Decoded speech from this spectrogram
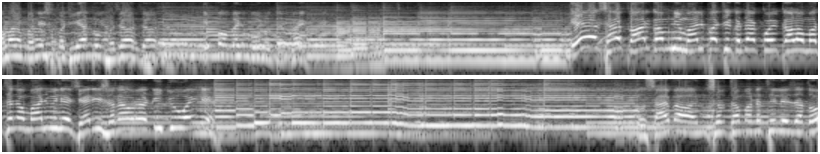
અમારા મનીષ પઢિયારનું ભજન. એકો બેન બોલું તર ભાઈ. બાર ગામની માલ પાછી કદાચ કોઈ કાળા માથાના માનવીને ઝેરી જનાવર અડી ગયું હોય ને. તો સાહેબ, આ અંધશ્રદ્ધામાં નથી લઈ જતો?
